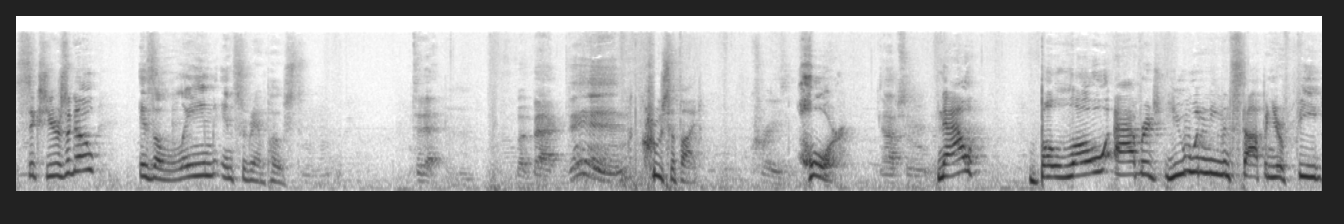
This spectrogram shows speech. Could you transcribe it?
six years ago is a lame Instagram post. Mm-hmm. Today. Mm-hmm. But back then, Crucified, crazy. whore. Absolutely. Now, below average, you wouldn't even stop in your feed.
